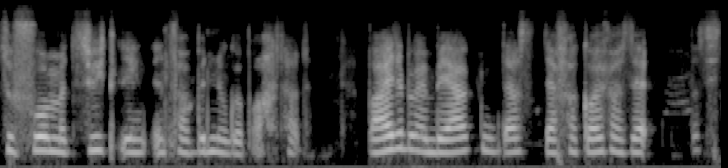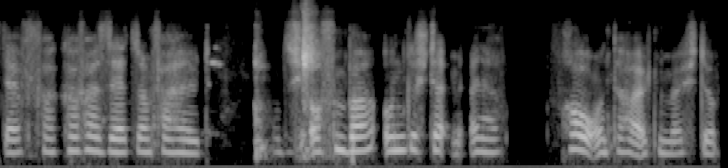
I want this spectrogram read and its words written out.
zuvor mit Sweetling in Verbindung gebracht hat. Beide bemerken, dass, der Verkäufer dass sich der Verkäufer seltsam verhält und sich offenbar ungestört mit einer Frau unterhalten möchte,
